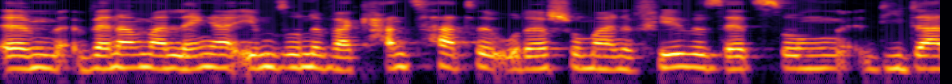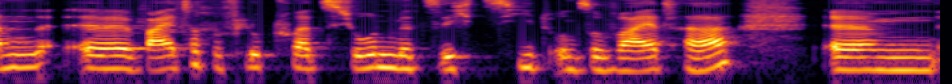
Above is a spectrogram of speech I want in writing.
ähm, wenn er mal länger eben so eine Vakanz hatte oder schon mal eine Fehlbesetzung, die dann äh, weitere Fluktuationen mit sich zieht und so weiter. Ähm,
